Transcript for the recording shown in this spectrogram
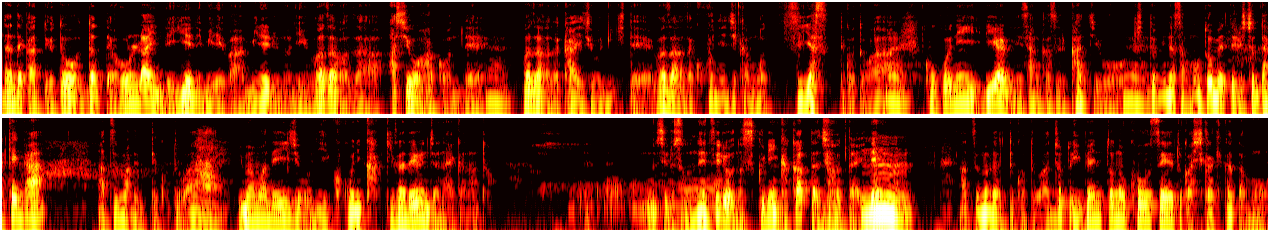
なんでかっていうと、だってオンラインで家で見れば見れるのに、わざわざ足を運んで、うんわざわざ会場に来て、わざわざここに時間を費やすってことは、うんここにリアルに参加する価値をうんきっと皆さん求めてる人だけが集まるってことは、はい今まで以上にここに活気が出るんじゃないかなと。むしろその熱量のスクリーンかかった状態でうん。集まるってことは、ちょっとイベントの構成とか仕掛け方も、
